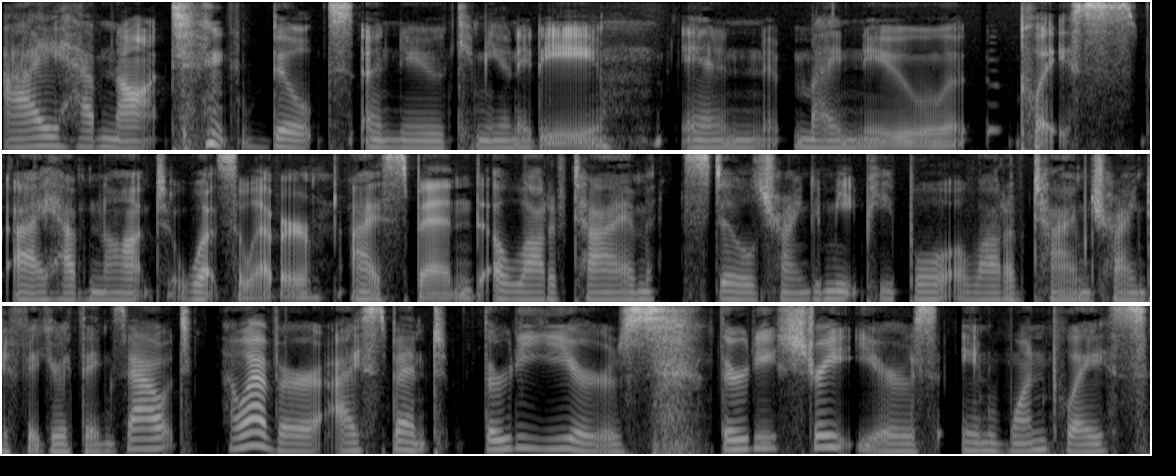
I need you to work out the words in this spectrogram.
I have not built a new community in my new place. I have not whatsoever. I spend a lot of time still trying to meet people, a lot of time trying to figure things out. However, I spent 30 years, 30 straight years in one place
